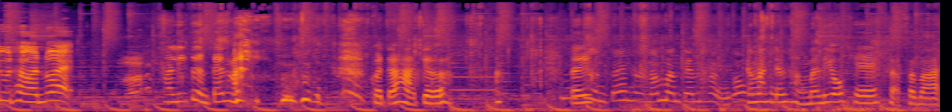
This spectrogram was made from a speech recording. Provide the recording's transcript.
ยูเทิร์นด้วยมาลิตื่นเต้นไหม กว่าจะหาเจอตื่นเต้นนะน้ำมันเต็มถังก็น้ำมันเต็มถังมาลีโอเคหลับสบาย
